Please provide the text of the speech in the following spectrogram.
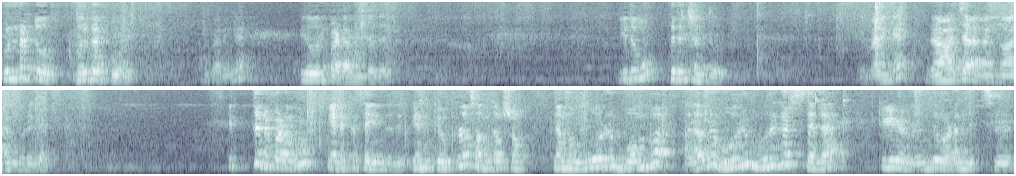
குன்றத்தூர் முருகர் கோவில். பாருங்க. இது ஒரு படம் வந்தது. இதுவும் திருச்செந்தூர். பாருங்க. ராஜா அலங்கார முருகர். இத்தனை படமும் எனக்கு சேர்ந்தது. எனக்கு எவ்வளவு சந்தோஷம். நம்ம ஒரு பொம்மை அதாவது ஒரு முருகர் சிலை கீழே விழுந்து உடஞ்சிச்சு.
